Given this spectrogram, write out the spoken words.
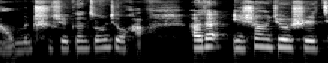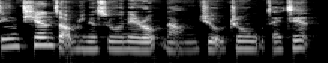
那我们持续跟踪就好。好的，以上就是今天早评的所有内容，那我们就中午再见。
